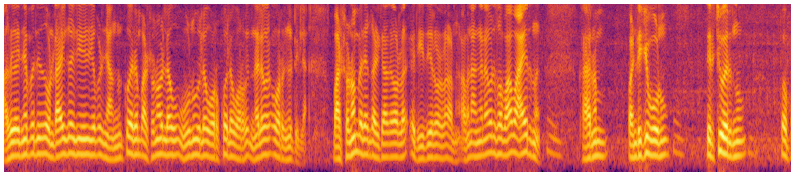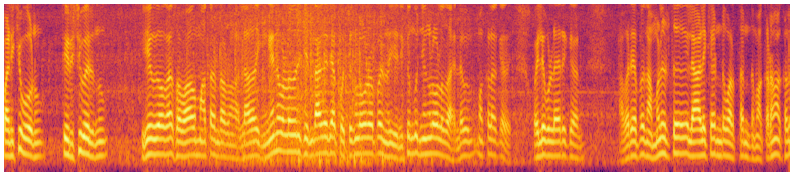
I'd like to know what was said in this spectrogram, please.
അത് കഴിഞ്ഞപ്പോൾ ഇത് ഉണ്ടായി കഴിഞ്ഞ് കഴിഞ്ഞപ്പോൾ ഞങ്ങൾക്ക് വരെ ഭക്ഷണമില്ല ഊണുമില്ല ഉറക്കമില്ല ഉറ ഇന്നലെ ഉറങ്ങിയിട്ടില്ല. ഭക്ഷണം വരെ കഴിക്കാതെ ഉള്ള രീതിയിലുള്ളതാണ്. അവൻ അങ്ങനെ ഒരു സ്വഭാവമായിരുന്നു. കാരണം വണ്ടിക്ക് പോണു തിരിച്ചു വരുന്നു ഇപ്പോൾ പണിക്ക് പോണു തിരിച്ചു വരുന്നു. യോഗ സ്വഭാവം മാത്രം ഉണ്ടാവണം. അല്ലാതെ ഇങ്ങനെയുള്ള ഒരു ചിന്താഗതി ആ കൊച്ചുങ്ങളോടൊപ്പം എനിക്കും കുഞ്ഞുങ്ങളുള്ളതാണ് എന്റെ മക്കളൊക്കെ വലിയ പിള്ളേരൊക്കെയാണ്. അവരെ ഇപ്പോൾ നമ്മളെടുത്ത് ലാളിക്കാനുണ്ട് വളർത്താനുണ്ട്. മക്കളുടെ മക്കൾ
